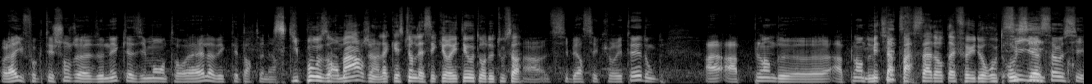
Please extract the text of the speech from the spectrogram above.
voilà, il faut que tu échanges de la donnée quasiment en temps réel avec tes partenaires. Ce qui pose en marge la question de la sécurité autour de tout ça. Ah, cybersécurité, donc à, à plein de, à plein de Mais t'as pas ça dans ta feuille de route Si, aussi il y a ça aussi.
